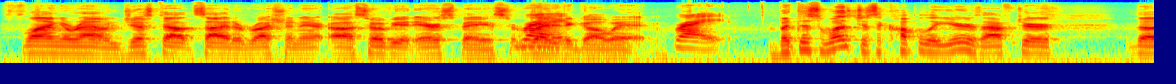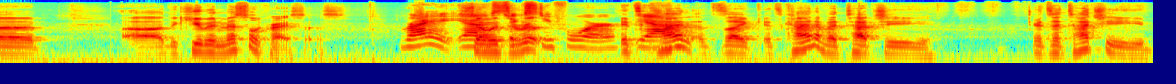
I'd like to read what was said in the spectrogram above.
flying around just outside of Russian air, uh, Soviet airspace, ready to go in. Right. But this was just a couple of years after the uh, the Cuban Missile Crisis. Right. Yeah. So it's real- 64. it's yeah. kind. It's like it's kind of a touchy. It's a touchy,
